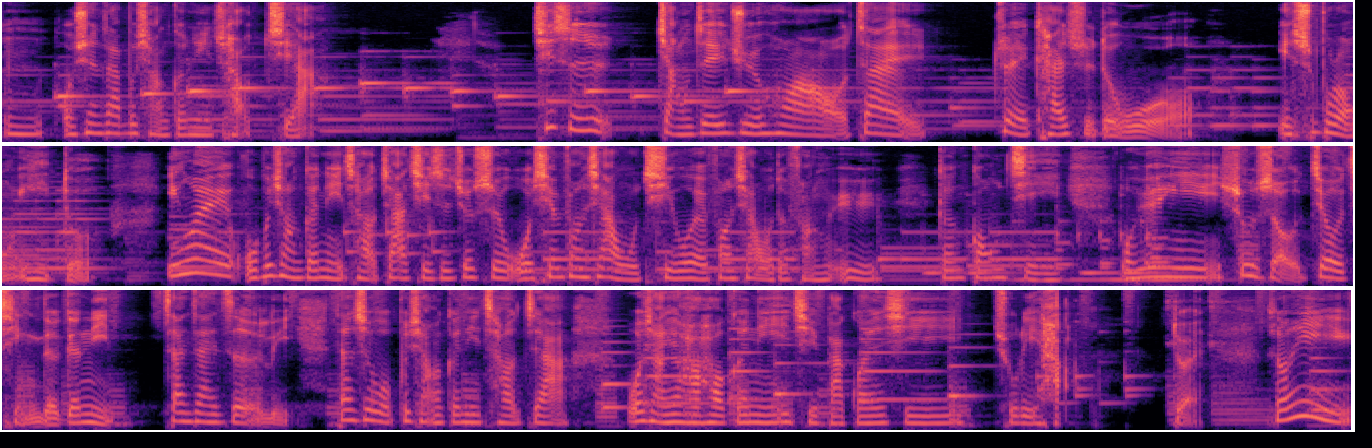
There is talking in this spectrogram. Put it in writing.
嗯，我现在不想跟你吵架。其实讲这一句话哦，在最开始的我。也是不容易的，因为我不想跟你吵架，其实就是我先放下武器，我也放下我的防御跟攻击，我愿意束手就擒的跟你站在这里，但是我不想要跟你吵架，我想要好好跟你一起把关系处理好。对，所以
